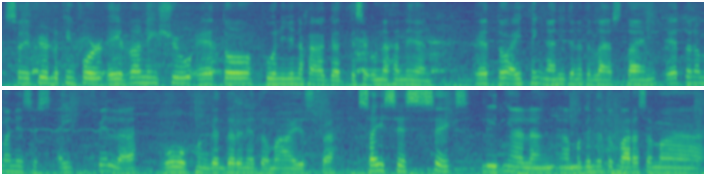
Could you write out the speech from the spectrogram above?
So if you're looking for a running shoe, eto kunin niyo na kaagad kasi unahan na yan. Ito, I think nandito na ito last time. Ito naman is, is ay Fila. Oh, ang ganda rin ito. Maayos pa. Size is 6. Liit nga lang. Uh, maganda to para sa mga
